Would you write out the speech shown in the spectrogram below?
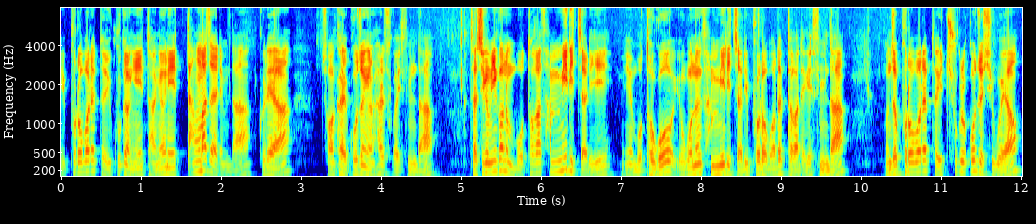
이 prop 어댑터의 구경이 당연히 딱 맞아야 됩니다 그래야 정확하게 고정을 할 수가 있습니다 자 지금 이거는 모터가 3mm짜리 예, 모터고 요거는 3mm짜리 prop 어댑터가 되겠습니다 먼저 prop 어댑터의 축을 꽂으시고요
